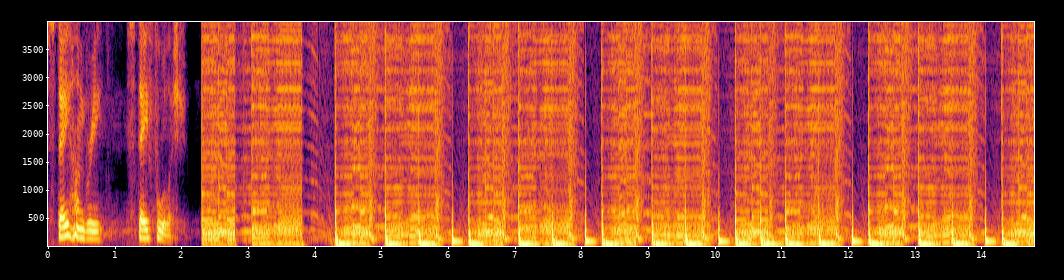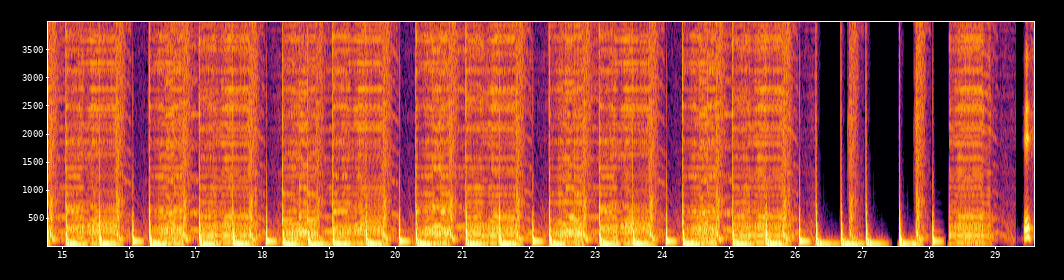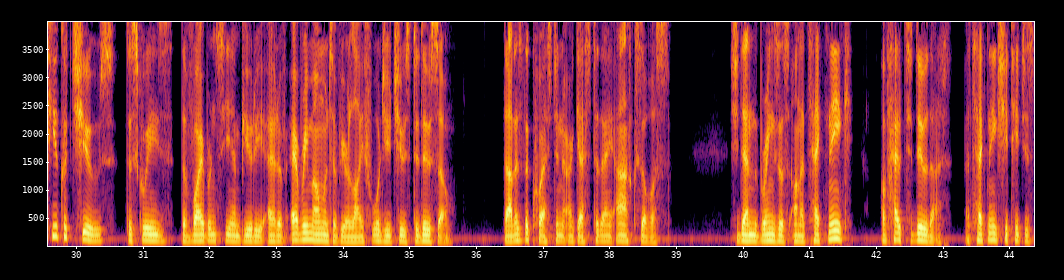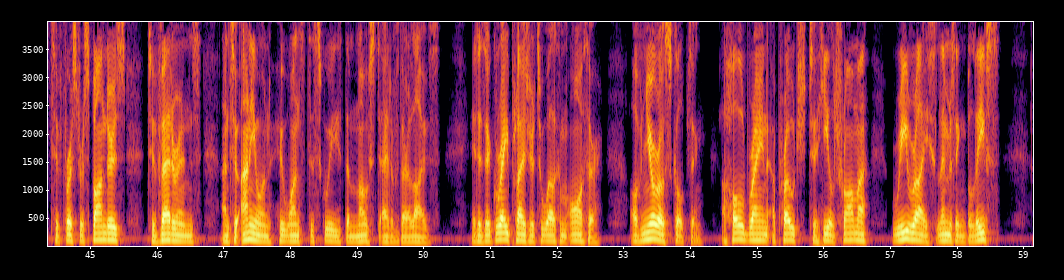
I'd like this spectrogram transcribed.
stay hungry, stay foolish. If you could choose to squeeze the vibrancy and beauty out of every moment of your life, would you choose to do so? That is the question our guest today asks of us. She then brings us on a technique of how to do that, a technique she teaches to first responders, to veterans, and to anyone who wants to squeeze the most out of their lives. It is a great pleasure to welcome author of Neurosculpting, a whole brain approach to heal trauma, rewrite limiting beliefs,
